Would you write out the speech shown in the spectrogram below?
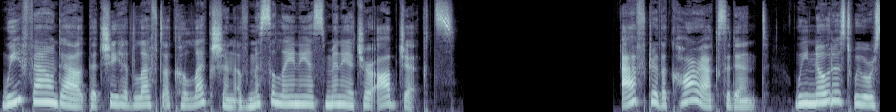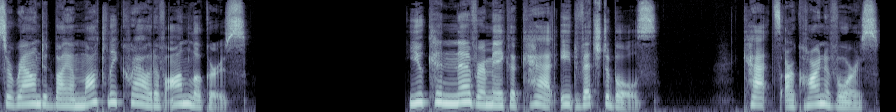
we found out that she had left a collection of miscellaneous miniature objects. After the car accident, we noticed we were surrounded by a motley crowd of onlookers. You can never make a cat eat vegetables. Cats are carnivores.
